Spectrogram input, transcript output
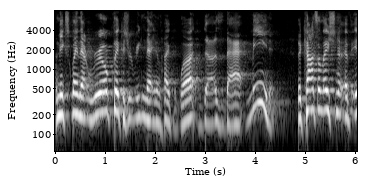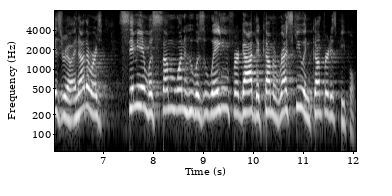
Let me explain that real quick because you're reading that and you're like, what does that mean? The consolation of Israel. In other words, Simeon was someone who was waiting for God to come and rescue and comfort his people.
